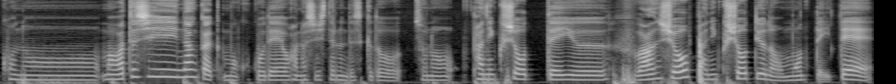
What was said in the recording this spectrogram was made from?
この、まあ、私何回もここでお話ししてるんですけどそのパニック症っていう不安症パニック症っていうのを持っていて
